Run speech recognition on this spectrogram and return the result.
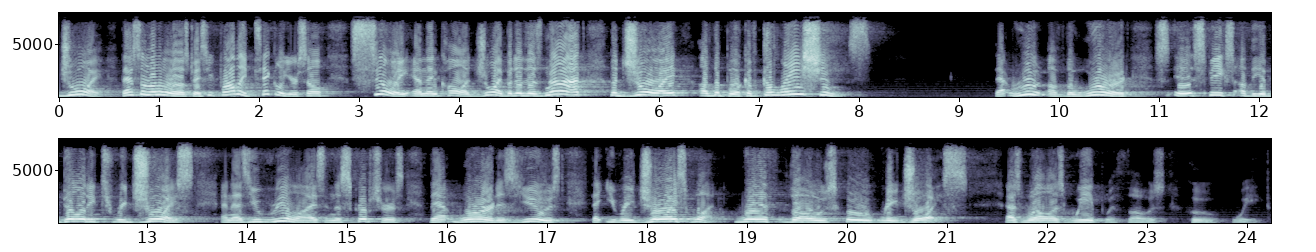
Joy. That's another one of those traits. You probably tickle yourself silly and then call it joy, but it is not the joy of the book of Galatians. That root of the word speaks of the ability to rejoice. And as you realize in the scriptures, that word is used that you rejoice what? With those who rejoice, as well as weep with those who weep.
